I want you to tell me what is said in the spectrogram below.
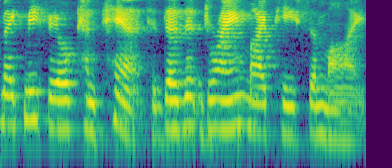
make me feel content? Does it drain my peace of mind?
